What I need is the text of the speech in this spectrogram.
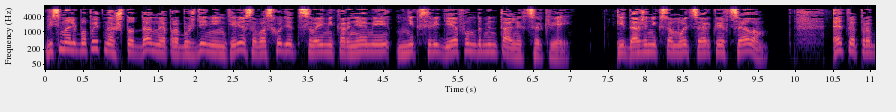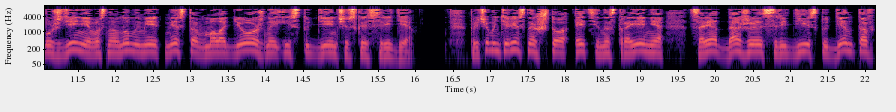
Весьма любопытно, что данное пробуждение интереса восходит своими корнями не к среде фундаментальных церквей, и даже не к самой церкви в целом. Это пробуждение в основном имеет место в молодежной и студенческой среде. Причем интересно, что эти настроения царят даже среди студентов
